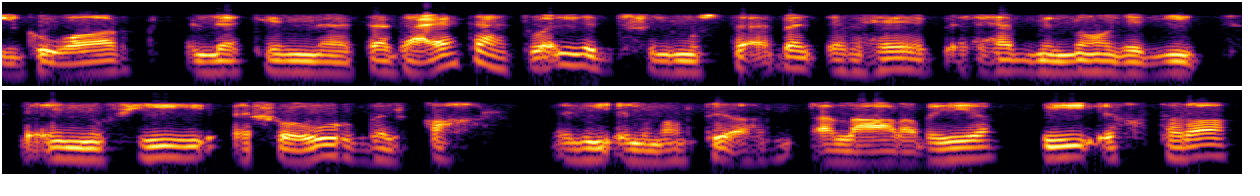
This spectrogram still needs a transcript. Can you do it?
الجوار لكن تداعياتها هتولد في المستقبل إرهاب إرهاب من نوع جديد لأنه في شعور بالقهر. للمنطقة العربية في اختراق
